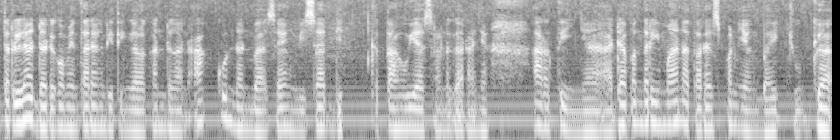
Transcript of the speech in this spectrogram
Terlihat dari komentar yang ditinggalkan dengan akun dan bahasa yang bisa diketahui asal negaranya. Artinya ada penerimaan atau respon yang baik juga.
